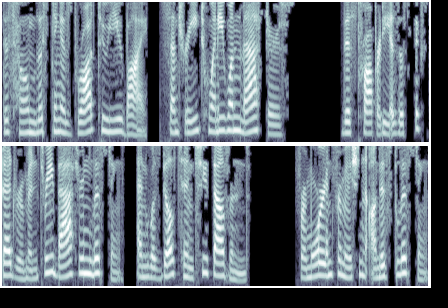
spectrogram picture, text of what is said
This home listing is brought to you by Century 21 Masters. This property is a 6 bedroom and 3 bathroom listing and was built in 2000. For more information on this listing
